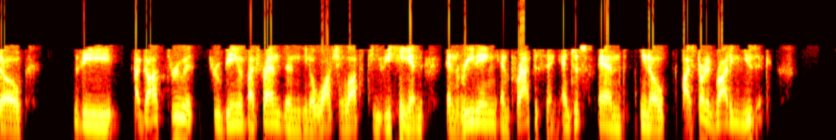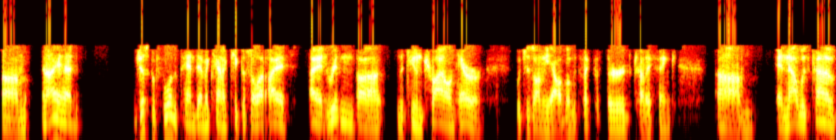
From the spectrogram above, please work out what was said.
so the I got through it through being with my friends and you know watching lots of TV and and reading and practicing and just and you know I started writing music. Um and I had just before the pandemic kind of kicked us all out I had I had written uh the tune Trial and Error which is on the album. It's like the third cut, I think. Um, and that was kind of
